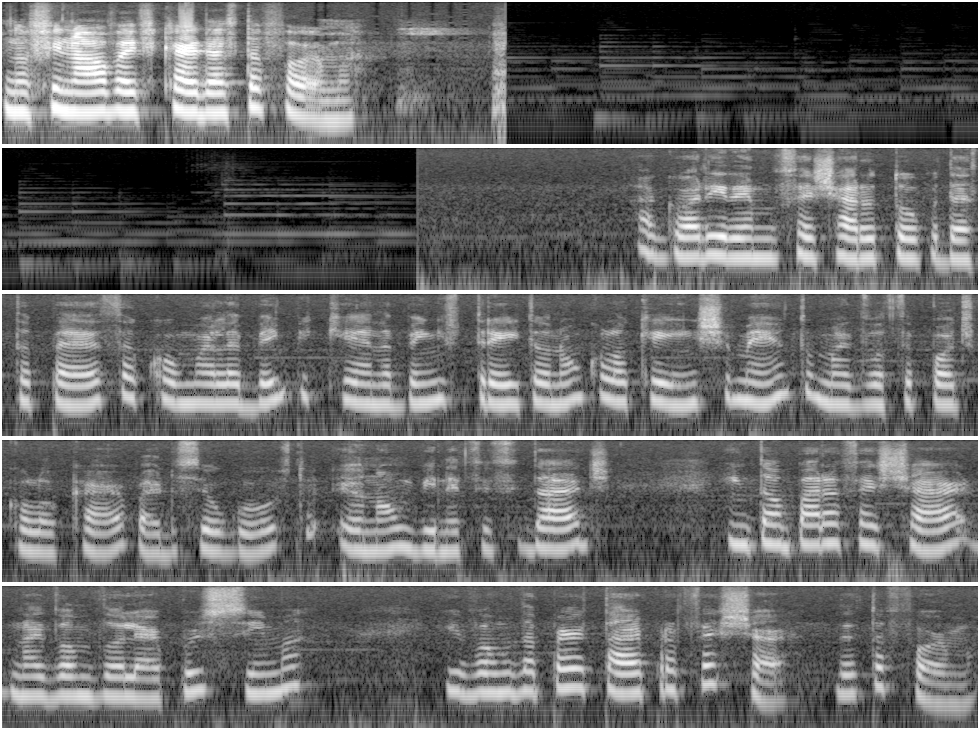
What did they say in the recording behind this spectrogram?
No final vai ficar desta forma. Agora iremos fechar o topo desta peça, como ela é bem pequena, bem estreita, eu não coloquei enchimento, mas você pode colocar, vai do seu gosto, eu não vi necessidade. Então, para fechar, nós vamos olhar por cima e vamos apertar para fechar, desta forma.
